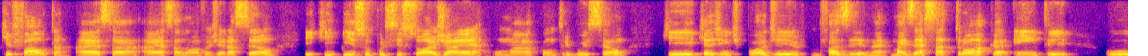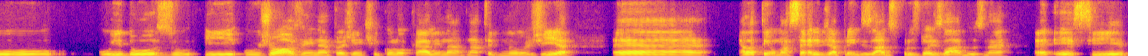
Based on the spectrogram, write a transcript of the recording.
que falta a essa, a essa nova geração e que isso por si só já é uma contribuição que, que a gente pode fazer. Né? Mas essa troca entre o, o idoso e o jovem, né, para a gente colocar ali na, na terminologia, é, ela tem uma série de aprendizados para os dois lados. Né? É, esse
